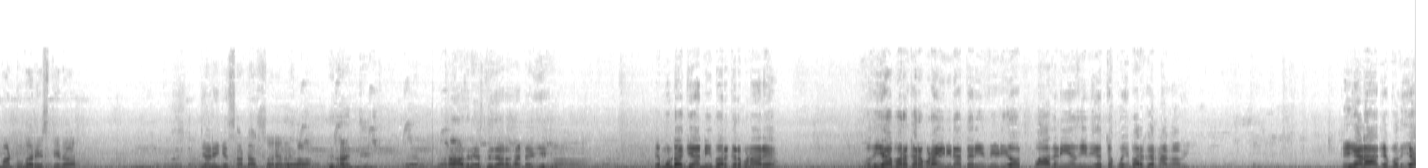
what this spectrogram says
ਮੰਟੂ ਦਾ ਰਿਸ਼ਤੇਦਾਰ। ਜਾਣੀ ਕਿ ਸਾਡਾ ਸਾਰਿਆਂ ਦਾ ਸਾਲਾ। ਹਾਂਜੀ। ਖਾਸ ਰਿਸ਼ਤੇਦਾਰ ਸਾਡਾ ਜੀ ਇਹ। ਇਹ ਮੁੰਡਾ ਗਿਆਨੀ 버ਗਰ ਬਣਾ ਰਿਹਾ। ਵਧੀਆ 버ਗਰ ਬਣਾਈ ਨਹੀਂ ਨਾ ਤੇਰੀ ਵੀਡੀਓ ਪਾ ਦੇਣੀ ਅਸੀਂ ਵੀ ਇੱਥੇ ਕੋਈ 버ਗਰ ਨਾ ਖਾਵੇ। ਠੀਕ ਹੈ ਨਾ ਜੇ ਵਧੀਆ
